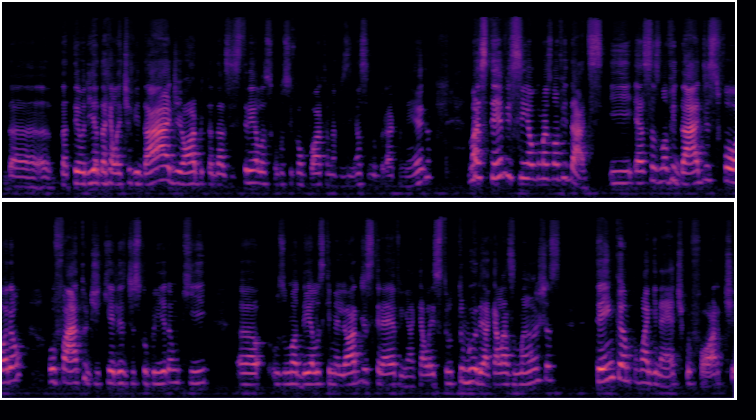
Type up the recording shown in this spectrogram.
da, da, teoria da relatividade, órbita das estrelas, como se comporta na vizinhança do buraco negro, mas teve sim algumas novidades, e essas novidades foram o fato de que eles descobriram que uh, os modelos que melhor descrevem aquela estrutura, aquelas manchas, têm campo magnético forte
